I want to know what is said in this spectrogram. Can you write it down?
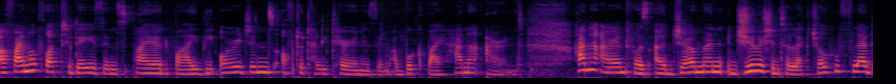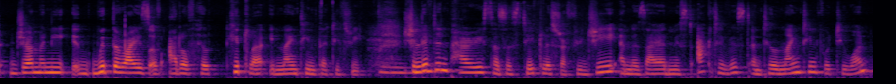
Our final thought today is inspired by The Origins of Totalitarianism, a book by Hannah Arendt. Hannah Arendt was a German Jewish intellectual who fled Germany with the rise of Adolf Hitler in 1933. Mm. She lived in Paris as a stateless refugee and a Zionist activist until 1941,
